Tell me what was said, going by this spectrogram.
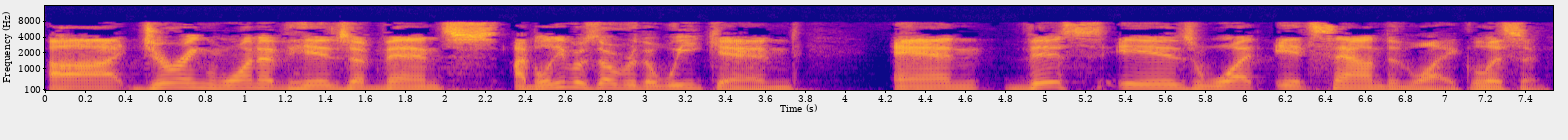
uh, during one of his events. I believe it was over the weekend. And this is what it sounded like. Listen.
